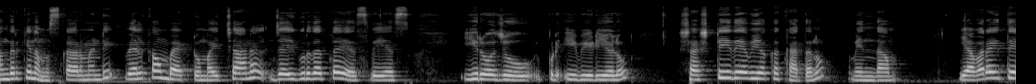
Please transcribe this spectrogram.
అందరికీ నమస్కారం అండి. Welcome back to my channel జై గురుదత్త ఎస్విఎస్. ఈరోజు ఇప్పుడు ఈ వీడియోలో షష్ఠీదేవి యొక్క కథను విందాం. ఎవరైతే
